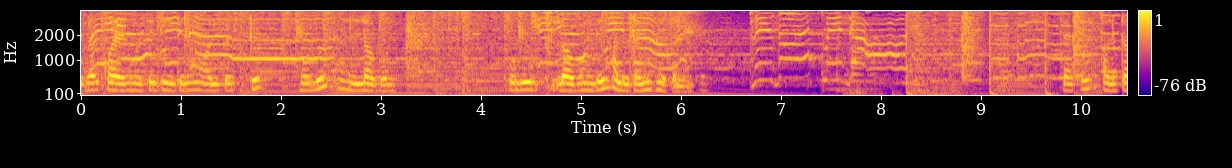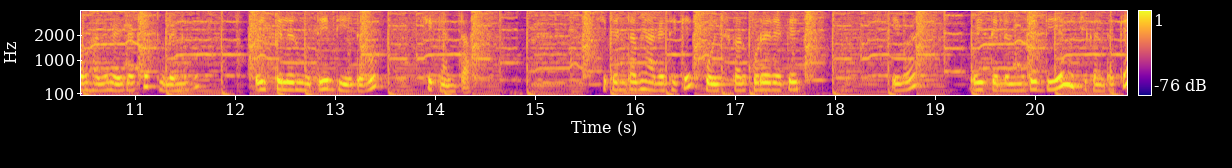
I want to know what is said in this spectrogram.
এবার কড়াইয়ের মধ্যে দিয়ে দিলাম অল্প একটু হলুদ আর লবণ। হলুদ, লবণ দিয়ে আলুটা আমি ভেজে নেব। দেখো, আলুটা ভালো হয়ে গেছে, তুলে নেব। ওই তেলের মধ্যেই দিয়ে দেবো চিকেনটা। চিকেনটা আমি আগে থেকে পরিষ্কার করে রেখেছি। এবার ওই তেলের মধ্যে দিয়ে আমি চিকেনটাকে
